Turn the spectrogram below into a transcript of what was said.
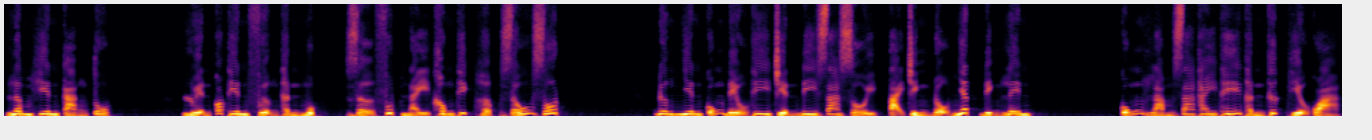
lâm hiên càng tu. Luyện có thiên phượng thần mục, giờ phút này không thích hợp giấu rốt, đương nhiên cũng đều thi triển đi ra rồi tại trình độ nhất định lên. Cũng làm ra thay thế thần thức hiệu quả.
